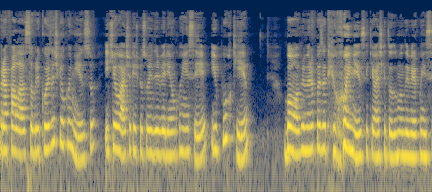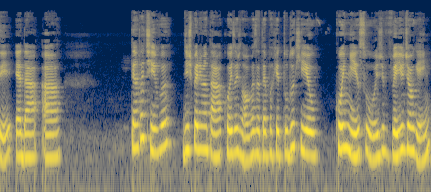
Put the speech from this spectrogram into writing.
para falar sobre coisas que eu conheço e que eu acho que as pessoas deveriam conhecer e por quê. Bom, a primeira coisa que eu conheço e que eu acho que todo mundo deveria conhecer é da a tentativa de experimentar coisas novas, até porque tudo que eu conheço hoje veio de alguém.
